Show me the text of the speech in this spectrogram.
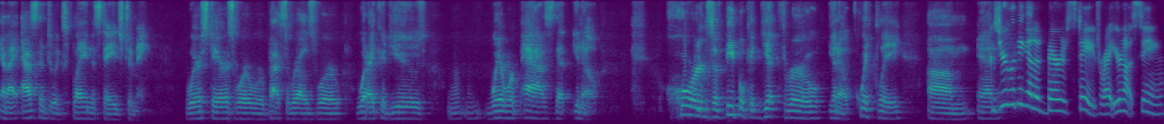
and I asked them to explain the stage to me where stairs were, where passerelles were, what I could use, where were paths that, you know, hordes of people could get through, you know, quickly. Um, and Because you're looking at a bare stage, right? You're not seeing.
